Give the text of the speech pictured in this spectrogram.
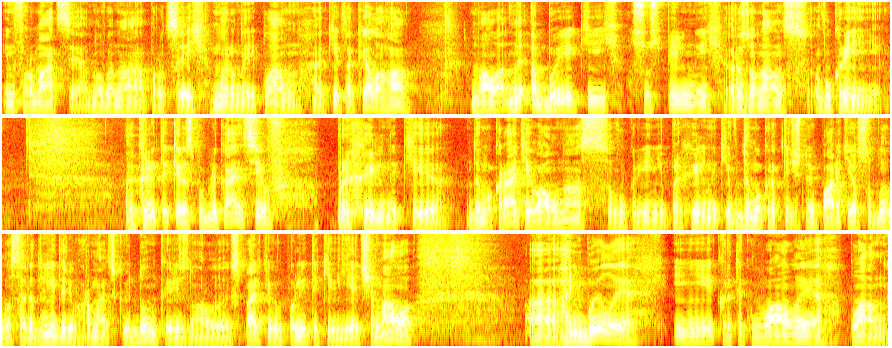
інформація, новина про цей мирний план Кіта Келога мала неабиякий суспільний резонанс в Україні критики республіканців, прихильники демократів. А у нас в Україні прихильників демократичної партії, особливо серед лідерів громадської думки, різного роду експертів і політиків є чимало. е, Ганьбили і критикували план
